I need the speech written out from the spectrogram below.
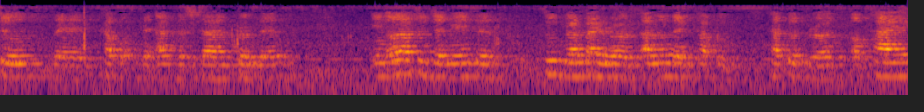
shows the, the arc discharge process. In order to generate it, two graphite rods along the cathode rods of high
